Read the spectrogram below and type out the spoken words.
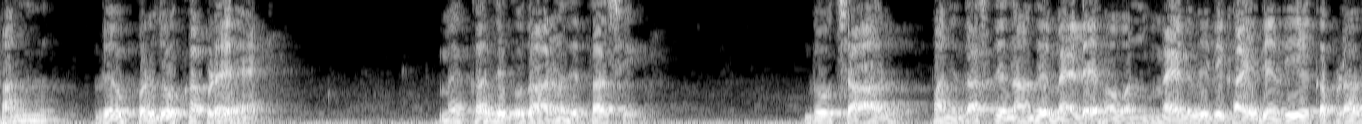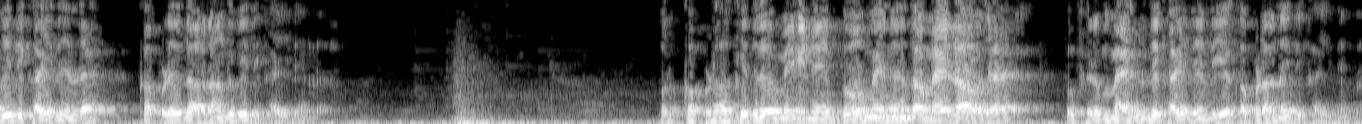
ਤਨ ਦੇ ਉੱਪਰ ਜੋ ਕਪੜੇ ਨੇ, ਮੈਂ ਕੱਲ ਇੱਕ ਉਦਾਹਰਣ ਦਿੱਤਾ ਸੀ। ਦੋ ਚਾਰ, ਪੰਜ ਦਸ ਦਿਨਾਂ ਦੇ ਮੈਲੇ ਹੋਵਨ, ਮੈਲ ਵੀ ਦਿਖਾਈ ਦਿੰਦੀ ਹੈ ਕਪੜਾ ਵੀ ਦਿਖਾਈ ਦਿੰਦਾ ਕਪੜੇ ਦਾ ਰੰਗ ਵੀ ਦਿਖਾਈ ਦਿੰਦਾ ਪਰ ਕਪੜਾ ਕਿਦਰੇ ਮਹੀਨੇ, ਦੋ ਮਹੀਨੇ ਦਾ ਮੈਲਾ ਹੋ ਜਾਏ, ਤਾਂ ਫਿਰ ਮੈਲ ਦਿਖਾਈ ਦਿੰਦੀ ਹੈ ਕਪੜਾ ਨਹੀਂ ਦਿਖਾਈ ਦਿੰਦਾ।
